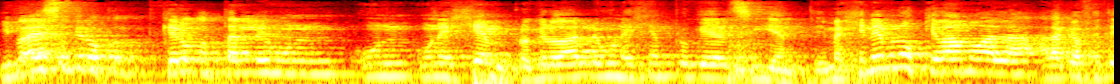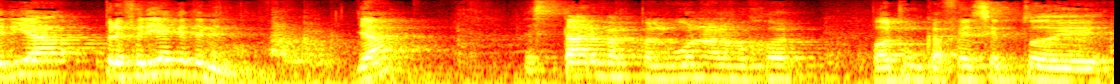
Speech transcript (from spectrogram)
Y para eso quiero, quiero contarles un, un, ejemplo, quiero darles un ejemplo que es el siguiente. Imaginémonos que vamos a la, a la cafetería preferida que tenemos, ¿ya? Starbucks para alguno a lo mejor, para otro un café, ¿cierto? De,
